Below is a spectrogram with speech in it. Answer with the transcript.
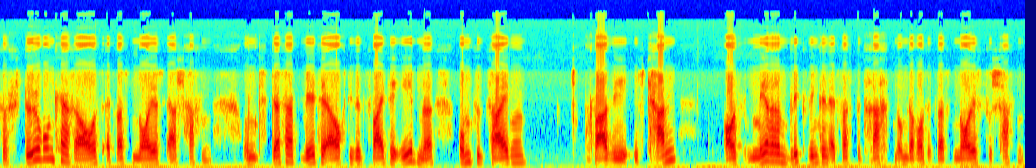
Zerstörung heraus etwas Neues erschaffen. Und deshalb wählte er auch diese zweite Ebene, um zu zeigen, quasi, ich kann aus mehreren Blickwinkeln etwas betrachten, um daraus etwas Neues zu schaffen.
